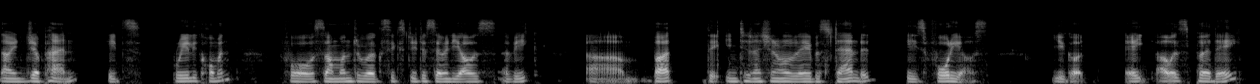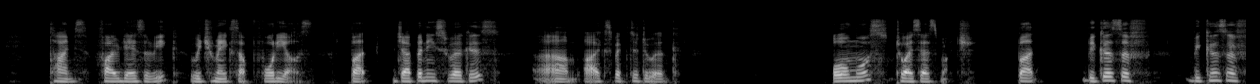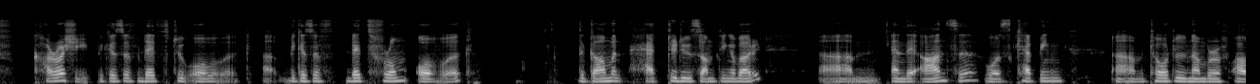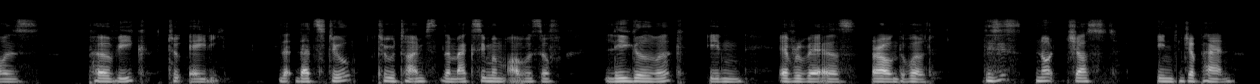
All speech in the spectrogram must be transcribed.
Now, in Japan, it's really common for someone to work 60 to 70 hours a week, um, but the international labor standard is 40 hours. You got 8 hours per day times 5 days a week, which makes up 40 hours. But Japanese workers um, are expected to work almost twice as much. But because of because of karoshi, because of death to overwork, uh, because of death from overwork, the government had to do something about it. um, and the answer was capping um, total number of hours per week to 80. That, that's still two times the maximum hours of legal work in everywhere else around the world. This is not just in Japan.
